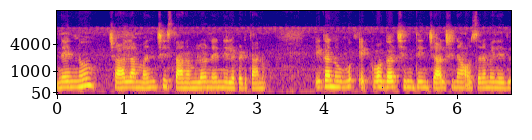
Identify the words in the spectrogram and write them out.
నేను చాలా మంచి స్థానంలో నేను నిలబెడతాను. ఇక నువ్వు ఎక్కువగా చింతించాల్సిన అవసరమే లేదు.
